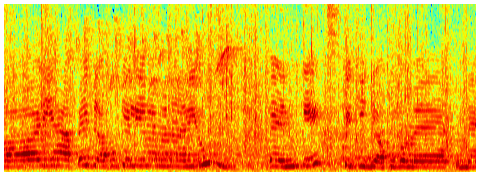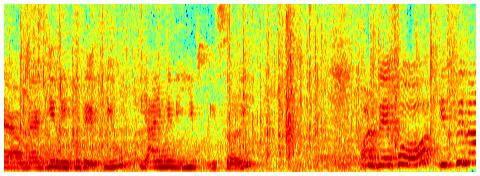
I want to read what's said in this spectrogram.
और यहाँ पे जॉकू के लिए मैं बना रही हूँ पेनकेक्स क्योंकि जॉकू को मैं मैं मैगी नहीं देती हूँ। आई मीन ई सॉरी और देखो इतना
